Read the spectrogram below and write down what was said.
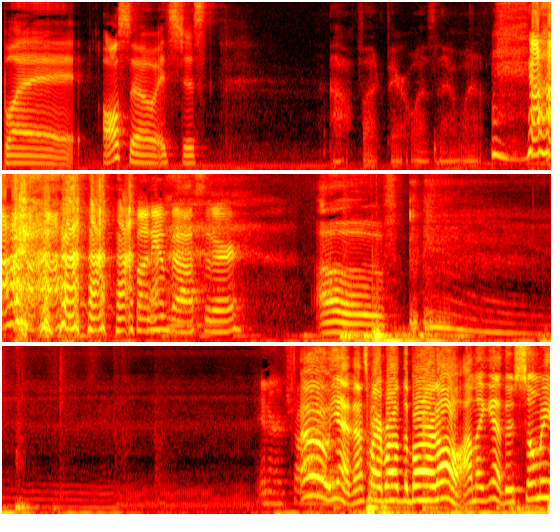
But also, it's just oh fuck, there it was, there it went. Fun ambassador. of Inner child. oh yeah that's why i brought up the bar at all. I'm like yeah there's so many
